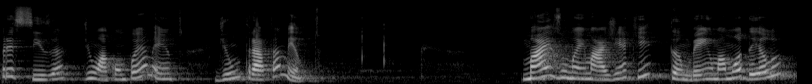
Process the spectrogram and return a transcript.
precisa de um acompanhamento, de um tratamento. Mais uma imagem aqui, também uma modelo,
